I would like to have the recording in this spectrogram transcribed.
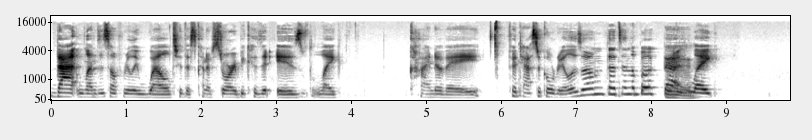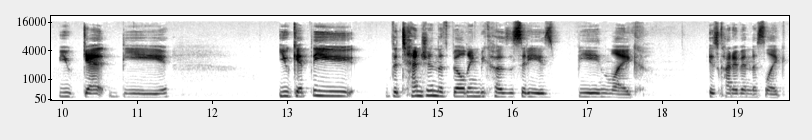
that lends itself really well to this kind of story because it is like kind of a fantastical realism that's in the book that mm-hmm. like you get the you get the the tension that's building because the city is being like is kind of in this like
